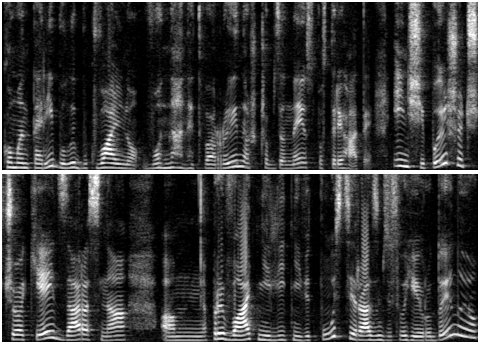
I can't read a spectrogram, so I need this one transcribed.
Коментарі були буквально вона не тварина, щоб за нею спостерігати. Інші пишуть, що Кейт зараз на ам, приватній літній відпустці разом зі своєю родиною,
